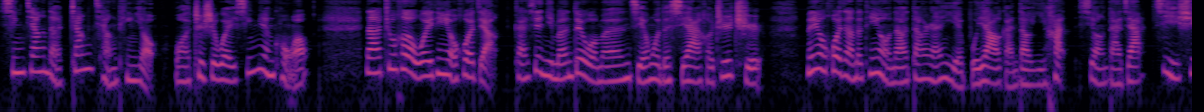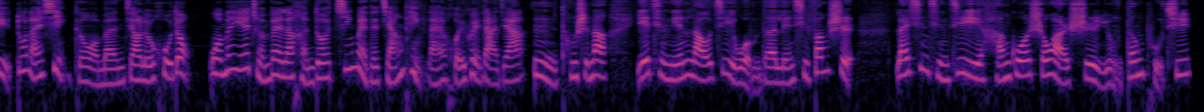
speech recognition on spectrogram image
新疆的张强听友。哇，这是位新面孔哦！那祝贺五位听友获奖，感谢你们对我们节目的喜爱和支持。没有获奖的听友呢，当然也不要感到遗憾。希望大家继续多来信跟我们交流互动。我们也准备了很多精美的奖品来回馈大家。嗯，同时呢，也请您牢记我们的联系方式。来信请寄韩国首尔市永登浦区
